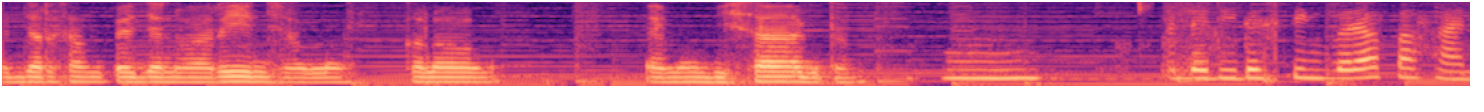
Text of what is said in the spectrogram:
ngejar sampai Januari insya Allah kalau emang bisa gitu. Udah di dosing berapa, Van?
